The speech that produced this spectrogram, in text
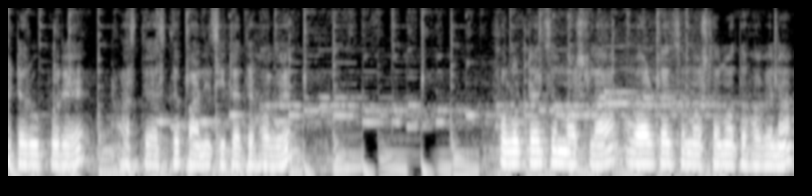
এটার উপরে আস্তে আস্তে পানি ছিটাতে হবে। ফ্লোর টাইলসের মশলা ওয়াল টাইলসের মশলার মতো হবে না।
